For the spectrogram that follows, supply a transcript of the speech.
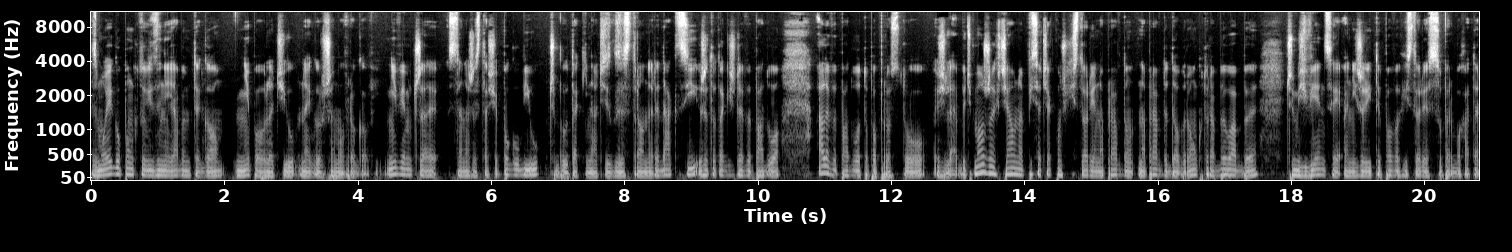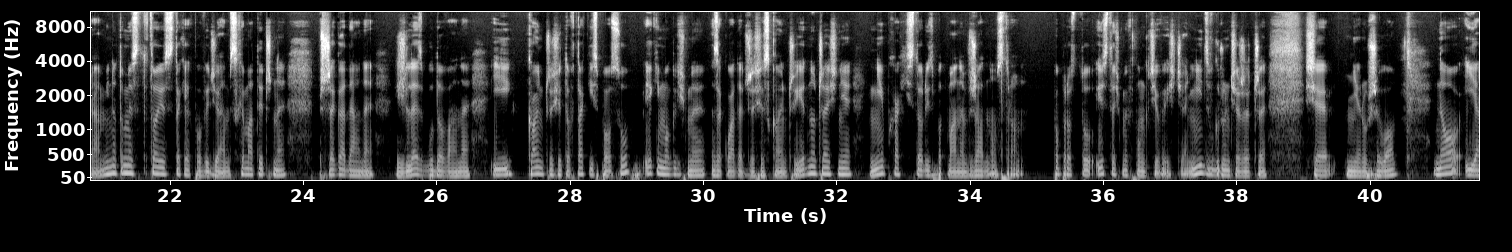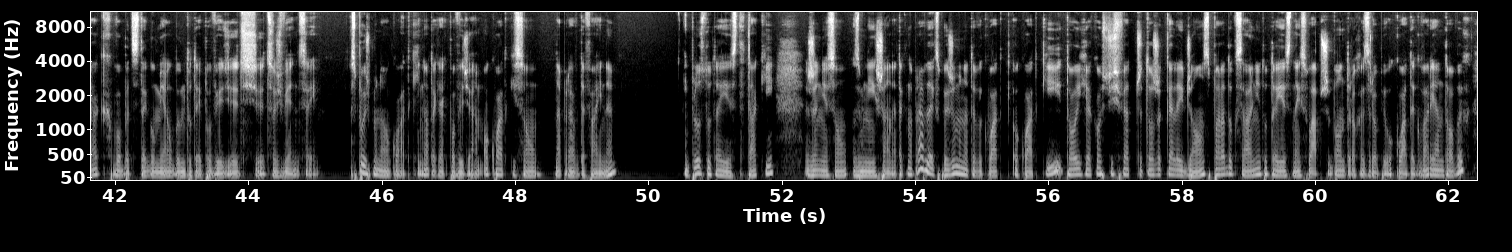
Z mojego punktu widzenia ja bym tego nie polecił najgorszemu wrogowi. Nie wiem, czy scenarzysta się pogubił, czy był taki nacisk ze strony redakcji, że to tak źle wypadło, ale wypadło to po prostu źle. Być może chciał napisać jakąś historię naprawdę, naprawdę dobrą, która byłaby czymś więcej aniżeli typowe historie z superbohaterami, natomiast to jest, tak jak powiedziałem, schematyczne, przegadane, źle zbudowane i kończy się to w taki sposób, jaki mogliśmy zakładać, że się skończy. Jednocześnie nie pcha historii z Batmanem w żadną stronę. Po prostu jesteśmy w punkcie wyjścia. Nic w gruncie rzeczy się nie ruszyło. No, jak wobec tego miałbym tutaj powiedzieć coś więcej? Spójrzmy na okładki. No, tak jak powiedziałem, okładki są naprawdę fajne. I plus tutaj jest taki, że nie są zmniejszane. Tak naprawdę, jak spojrzymy na te wykładki, okładki, to ich jakości świadczy to, że Kelly Jones paradoksalnie tutaj jest najsłabszy, bo on trochę zrobił okładek wariantowych,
